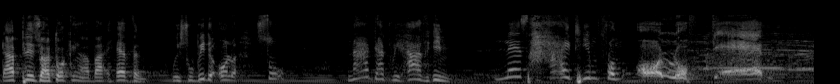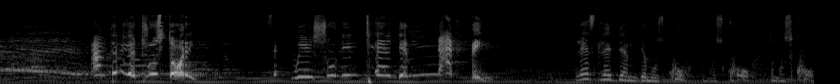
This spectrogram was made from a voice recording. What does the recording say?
That place you are talking about, heaven. We should be the only. So now that we have him, let's hide him from all of them. I'm telling you a true story. We shouldn't tell them nothing. Let's let them, they must go, they must go, they must go,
